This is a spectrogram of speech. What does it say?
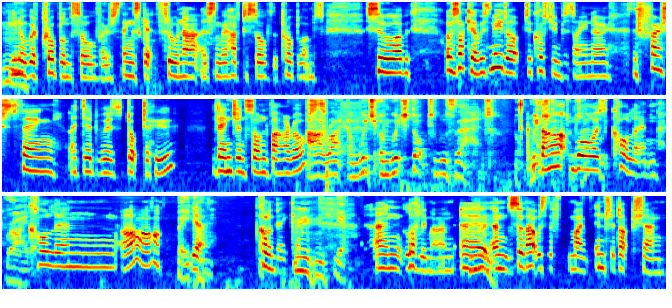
Mm. You know, hmm. we're problem solvers. Things get thrown at us, and we have to solve the problems. So I, I was lucky. I was made up to costume designer. The first thing I did was Doctor Who, Vengeance on Varos. Ah, right. And which and which Doctor was that? that was, was that? Colin. Right. Colin. Ah. Baker. Yeah. Colin Baker. Mm-hmm, yeah. And lovely man. Uh, mm. And so that was the, my introduction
